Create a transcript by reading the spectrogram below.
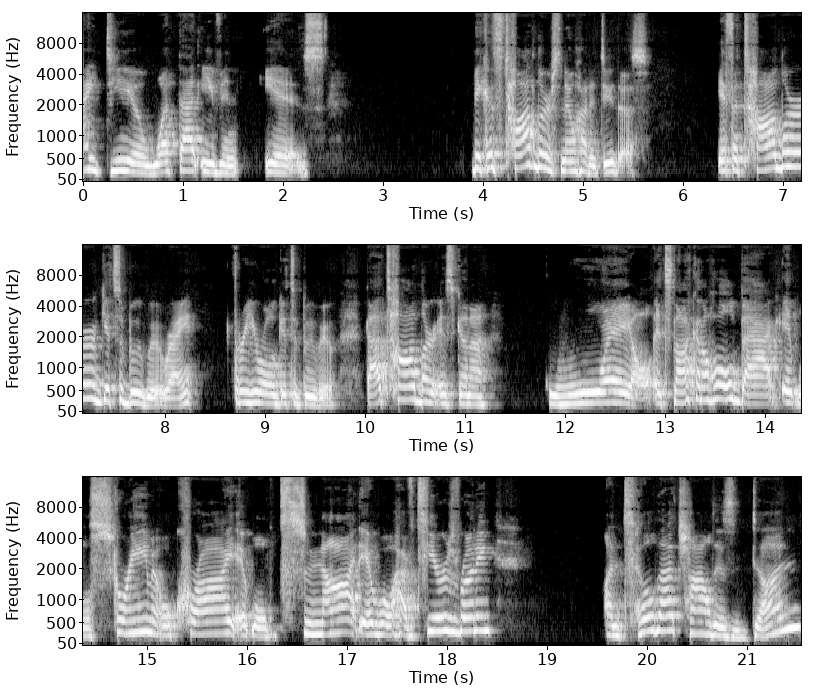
idea what that even is because toddlers know how to do this. If a toddler gets a boo boo, right? Three year old gets a boo boo, that toddler is going to wail. It's not going to hold back. It will scream, it will cry, it will snot, it will have tears running until that child is done.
